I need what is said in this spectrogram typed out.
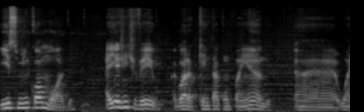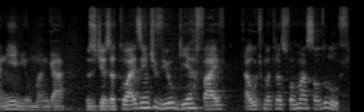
E isso me incomoda. Aí a gente veio, agora quem tá acompanhando ah, o anime, o mangá nos dias atuais, a gente viu o Gear 5, a última transformação do Luffy.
